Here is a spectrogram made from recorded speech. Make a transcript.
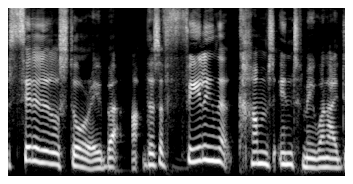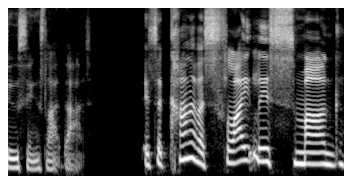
silly little story, but uh, there's a feeling that comes into me when I do things like that it's a kind of a slightly smug,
